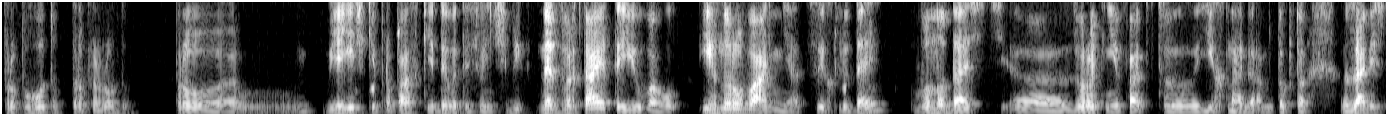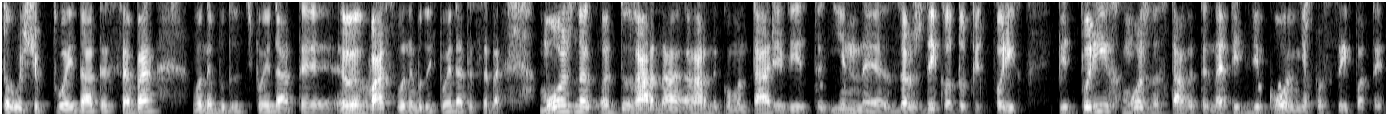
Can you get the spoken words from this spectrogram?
про погоду, про природу, про е, яєчки, про паски, дивитесь в інший бік, не звертаєте її увагу. Ігнорування цих людей воно дасть е, зворотній ефект е, їх намірам. Тобто, замість того, щоб поїдати себе, вони будуть поїдати е, вас, вони будуть поїдати себе. Можна е, гарна, гарний коментар від Інни. Завжди кладу під поріг. Під поріг можна ставити на підвіконня, посипати.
